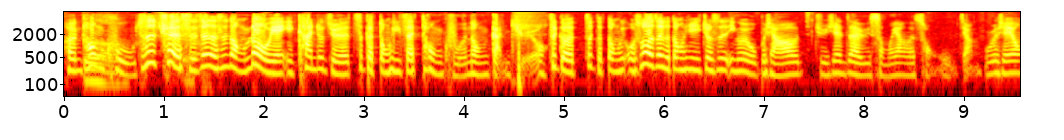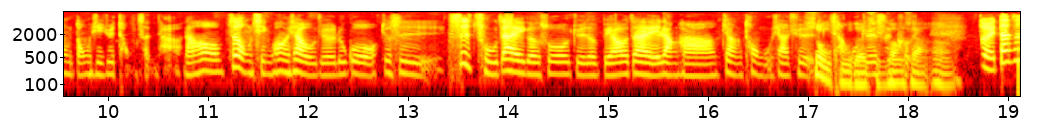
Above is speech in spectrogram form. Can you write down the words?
很痛苦，就是确实真的是那种肉眼一看就觉得这个东西在痛苦的那种感觉哦。这个这个东西，我说的这个东西，就是因为我不想要局限在于什么样的宠物这样，我就先用东西去统称它。然后这种情况下，我觉得如果就是是处在一个说觉得不要再让它这样痛苦下去的立场，我觉得是可以。嗯。对，但是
